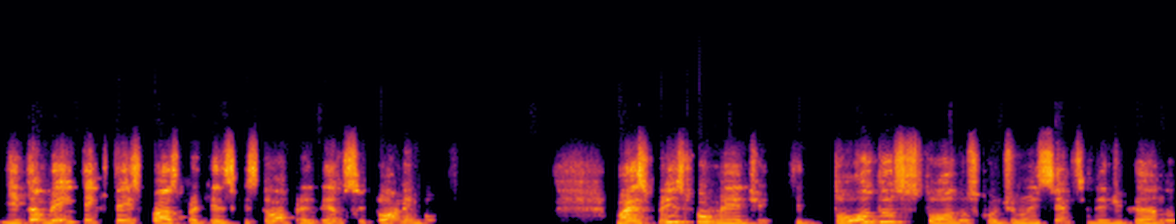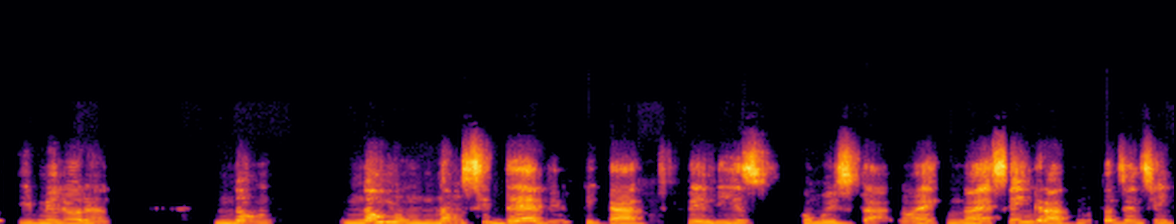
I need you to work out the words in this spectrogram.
E também tem que ter espaço para aqueles que estão aprendendo se tornem bons. Mas principalmente que todos, todos continuem sempre se dedicando e melhorando. Não não não se deve ficar feliz como está. Não é não é ser ingrato. Estou dizendo assim,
